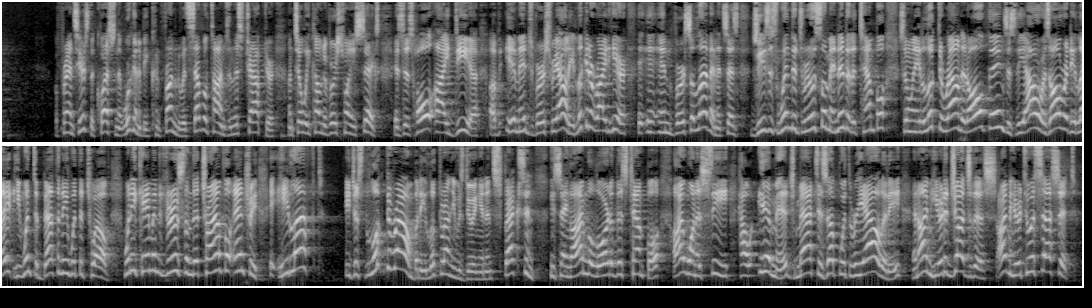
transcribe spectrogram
But, friends, here's the question that we're going to be confronted with several times in this chapter until we come to verse 26 is this whole idea of image versus reality. Look at it right here in, verse 11. It says, Jesus went to Jerusalem and into the temple. So when he looked around at all things, as the hour was already late, he went to Bethany with the twelve. When he came into Jerusalem, the triumphal entry, he left. He just looked around, but he looked around. He was doing an inspection. He's saying, I'm the Lord of this temple. I want to see how image matches up with reality, and I'm here to judge this. I'm here to assess it.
